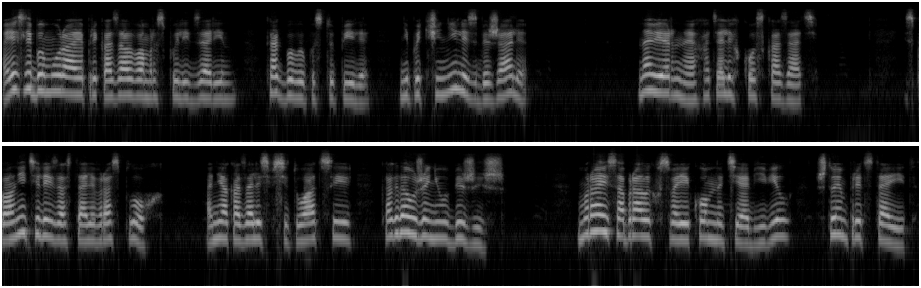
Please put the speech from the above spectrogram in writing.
А если бы Мурая приказал вам распылить Зарин, как бы вы поступили? Не подчинились, сбежали? Наверное, хотя легко сказать. Исполнителей застали врасплох. Они оказались в ситуации, когда уже не убежишь. Мурай собрал их в своей комнате и объявил, что им предстоит.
